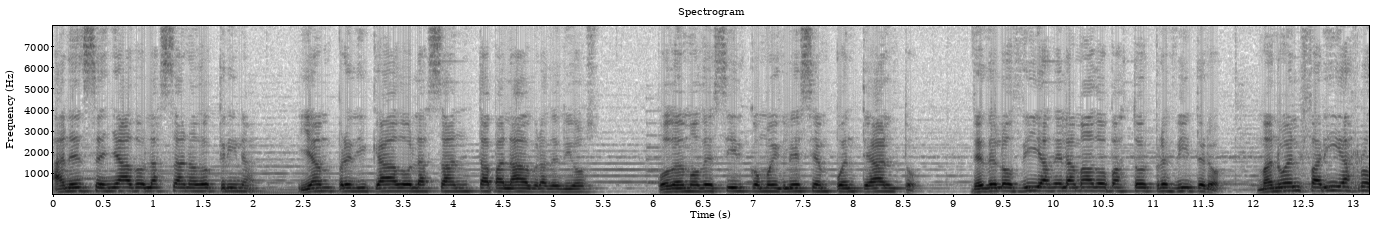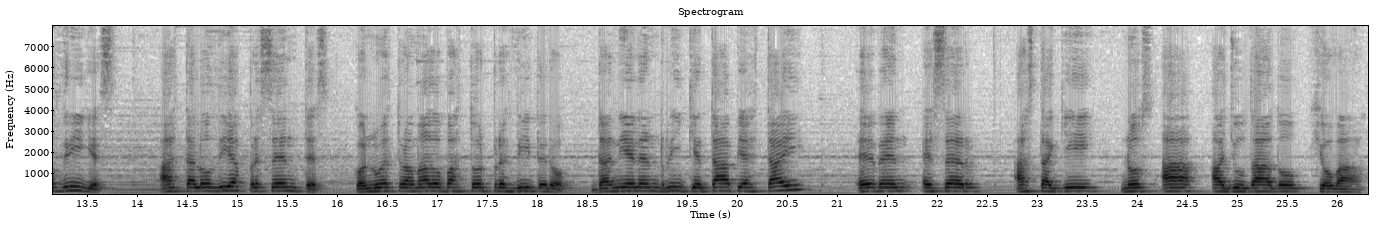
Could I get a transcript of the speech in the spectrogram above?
han enseñado la sana doctrina y han predicado la santa palabra de Dios. Podemos decir como iglesia en Puente Alto, desde los días del amado pastor presbítero Manuel Farías Rodríguez hasta los días presentes con nuestro amado pastor presbítero Daniel Enrique Tapia Estay, Eben Eser, hasta aquí nos ha ayudado Jehová.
